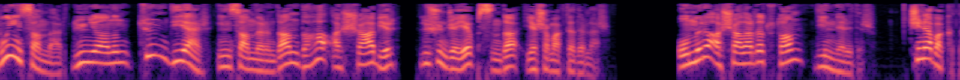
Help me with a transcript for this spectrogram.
Bu insanlar dünyanın tüm diğer insanlarından daha aşağı bir düşünce yapısında yaşamaktadırlar. Onları aşağılarda tutan dinleridir. Çin'e bakın.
